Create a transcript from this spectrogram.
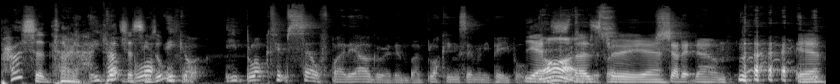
person though. Like, He that got, just blo- seems awful. he got he blocked himself by the algorithm by blocking so many people. yes, Nice. that's Just, like, true. Yeah, Shut it down. Yeah.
